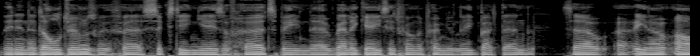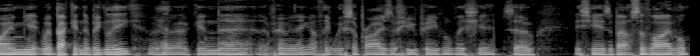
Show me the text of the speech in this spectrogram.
been in the doldrums with uh, 16 years of hurt, being uh, relegated from the Premier League back then. So uh, you know, our aim, we're back in the big league. We're Yep. back in uh, the Premier League. I think we've surprised a few people this year. So this year's about survival.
